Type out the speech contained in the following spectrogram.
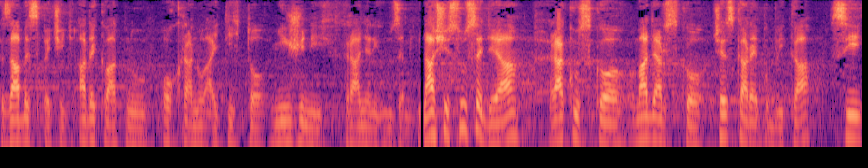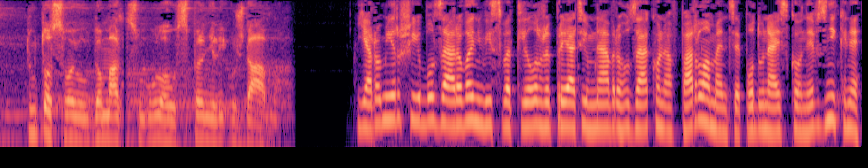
zabezpečiť adekvátnu ochranu aj týchto nížiných chránených území. Naši susedia, Rakúsko, Maďarsko, Česká republika, si túto svoju domácu úlohu splnili už dávno. Jaromír Šíbl zároveň vysvetlil, že prijatím návrhu zákona v parlamente Podunajsko nevznikne.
